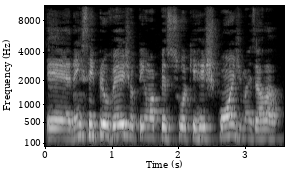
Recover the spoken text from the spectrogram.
é, nem sempre eu vejo. Eu tenho uma pessoa que responde, mas ela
